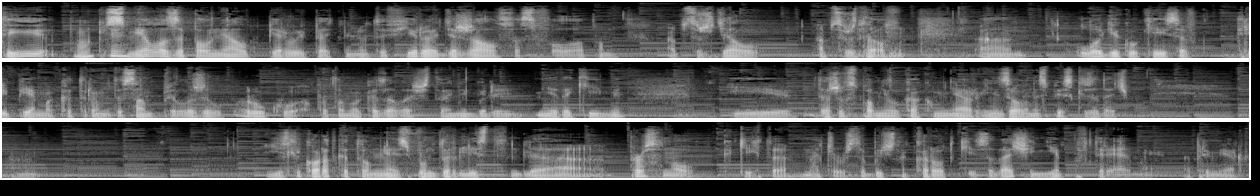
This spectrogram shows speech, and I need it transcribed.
Ты okay. смело заполнял первые пять минут эфира, держался с фоллапом, обсуждал, обсуждал э, логику кейсов 3PM, к которым ты сам приложил руку, а потом оказалось, что они были не такими. И даже вспомнил, как у меня организованы списки задач. Если коротко, то у меня есть вундерлист для personal каких-то matters, обычно короткие задачи, неповторяемые. Например,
